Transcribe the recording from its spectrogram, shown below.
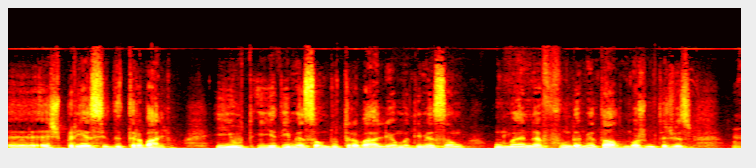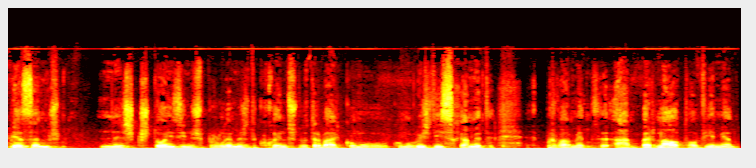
uh, a experiência de trabalho. E, o, e a dimensão do trabalho é uma dimensão humana fundamental. Nós muitas vezes pensamos nas questões e nos problemas decorrentes do trabalho, como, como o Luís disse, realmente, provavelmente há burnout, obviamente,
